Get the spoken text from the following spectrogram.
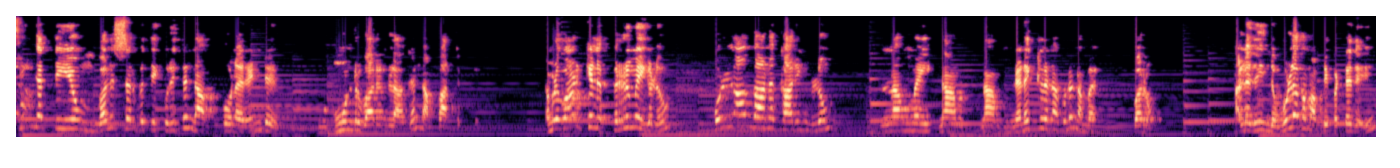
சிங்கத்தையும் வலு சர்பத்தை குறித்து நாம் போன ரெண்டு மூன்று வாரங்களாக நாம் பார்த்துக்கிட்டோம் நம்முடைய வாழ்க்கையில பெருமைகளும் பொல்லாங்கான காரியங்களும் நம்மை நாம் நாம் நினைக்கலன்னா கூட நம்ம வரும். அல்லது இந்த உலகம் அப்படிப்பட்டது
